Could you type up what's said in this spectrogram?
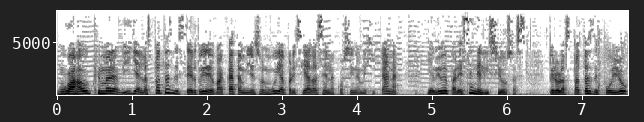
¡Wow! ¡Qué maravilla! Las patas de cerdo y de vaca también son muy apreciadas en la cocina mexicana y a mí me parecen deliciosas, pero las patas de pollo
